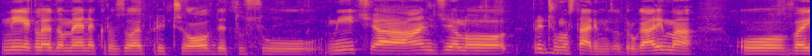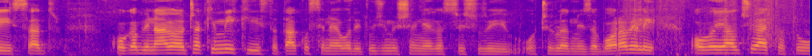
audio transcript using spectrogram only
nije gledao mene kroz ove priče ovde. Tu su Mića, Anđelo, pričamo o starim zadrugarima. Ovaj, sad, koga bi navjela, čak i Miki isto tako se ne vodi tuđim mišljenjem, njega svi su i očigledno i zaboravili. Ovaj, ali ću eto, tu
